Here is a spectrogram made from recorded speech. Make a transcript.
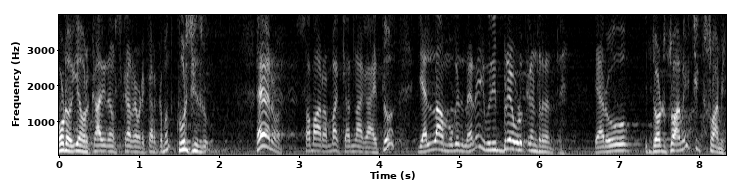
ಓಡೋಗಿ ಅವ್ರ ಕಾಲಿಗೆ ನಮಸ್ಕಾರ ಮಾಡಿ ಕರ್ಕೊಂಬಂದು ಕೂರಿಸಿದ್ರು. ಏನು? ಸಮಾರಂಭ ಚೆನ್ನಾಗಾಯಿತು. ಎಲ್ಲ ಮುಗಿದ ಮೇಲೆ ಇವರಿಬ್ಬರೇ ಉಳ್ಕೊಂಡ್ರಂತೆ. ಯಾರು? ದೊಡ್ಡ ಸ್ವಾಮಿ, ಚಿಕ್ಕ ಸ್ವಾಮಿ.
